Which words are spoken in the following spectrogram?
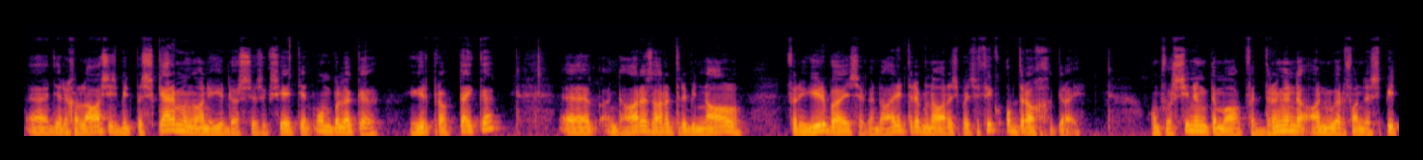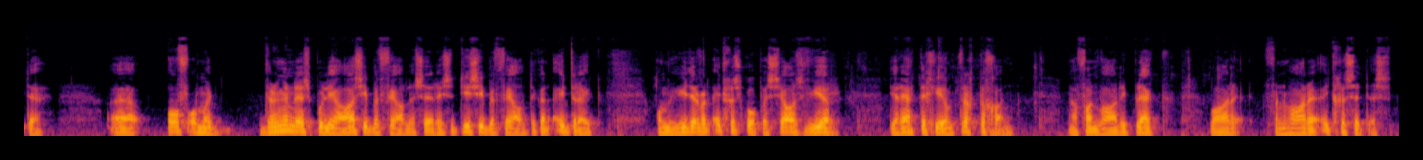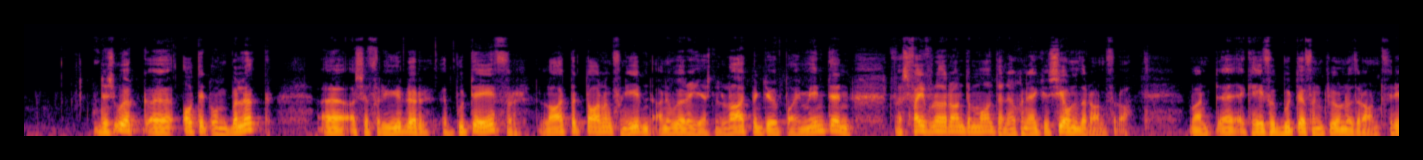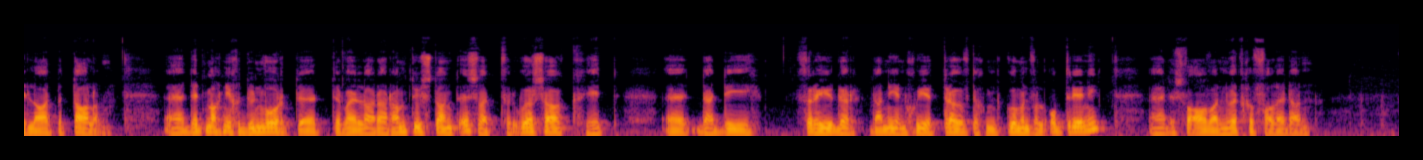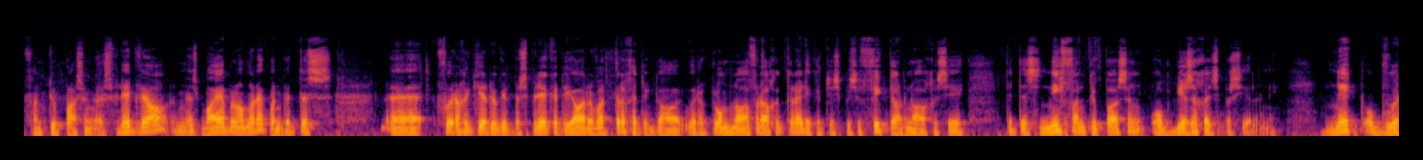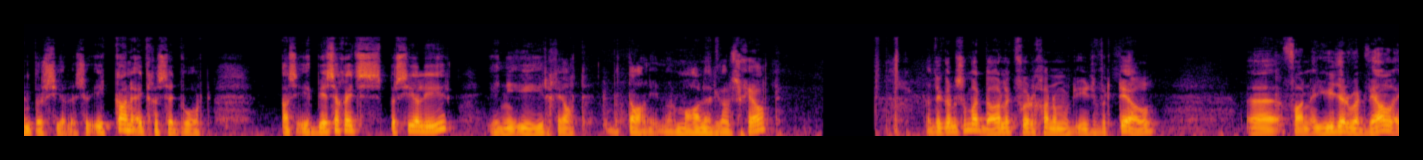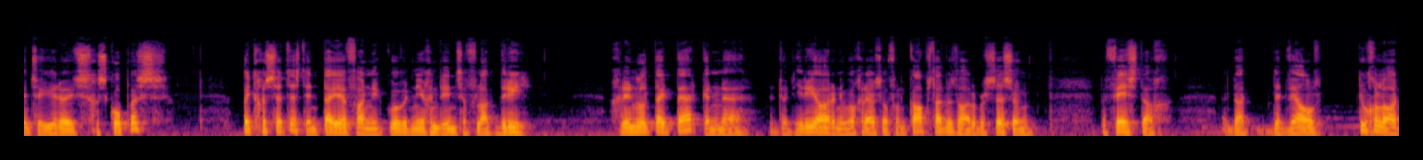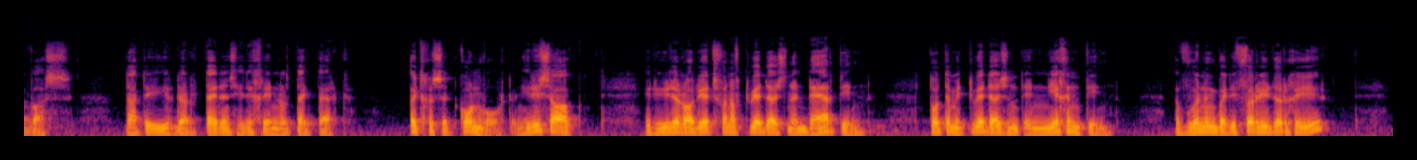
Uh die regulasies bied beskerming aan huurders soos ek sê teen onbillike huurpraktyke. Uh en daar is daar 'n tribunaal vir huurbehuising en daardie tribunaal het spesifiek opdrag gekry om voorsiening te maak vir dringende aanhoor van dispute uh of om 'n dringende spoliasie bevel, dis 'n restituisie bevel te kan uitreik om 'n huurder wat uitgeskop is selfs weer die reg te gee om terug te gaan na van waar die plek waar van waar hy uitgesit is. Dis ook uh, altyd onbillik uh, as 'n verhuurder 'n boete het vir laatbetaling van huur. In ander woorde, jy is nou laat met jou paaiemente en dit was R500 'n maand en nou gaan ek jou R700 vra. Want uh, ek het 'n boete van R200 vir die laatbetaling. Uh, dit mag nie gedoen word uh, terwyl daar 'n ramptoestand is wat veroorsaak het uh, dat die verhuurder dan nie in goeie trou of tegemoetkomend wil optree nie. Uh, dis veral waar noodgevalle dan van toepassing is. Let wel, en dis baie belangrik want dit is uh vorige keer toe ek dit bespreek het, jare wat terug het ek daar oor 'n klomp navrae gekry. Ek het spesifiek daarna gesê dit is nie van toepassing op besigheidspersele nie, net op woonpersele. So u kan uitgesit word as u besigheidsperseel huur en nie u huurgeld betaal nie. Normale reëls geld. Dat ek kan sommer dadelik voorgaan om u te vertel uh van 'n huurder wat wel uit sy huurhuis geskop is uitgesit is ten tye van die COVID-19 se vlak 3 grendeltydperk en uh, dit wat hierdie jaar in die Hooggeregshof van Kaapstad was daar 'n beslissing bevestig dat dit wel toegelaat was dat 'n huurder tydens hierdie grendeltydperk uitgesit kon word. In hierdie saak het die huurder al reeds vanaf 2013 tot en met 2019 'n woning by die verhuurder gehuur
